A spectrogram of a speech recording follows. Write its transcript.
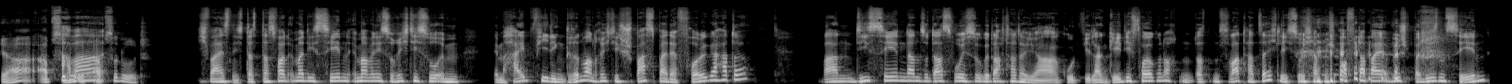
Ja, absolut, Aber absolut. Ich weiß nicht, das, das waren immer die Szenen, immer wenn ich so richtig so im, im Hype-Feeling drin war und richtig Spaß bei der Folge hatte, waren die Szenen dann so das, wo ich so gedacht hatte, ja gut, wie lange geht die Folge noch? Und das, war tatsächlich so. Ich habe mich oft dabei erwischt bei diesen Szenen,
